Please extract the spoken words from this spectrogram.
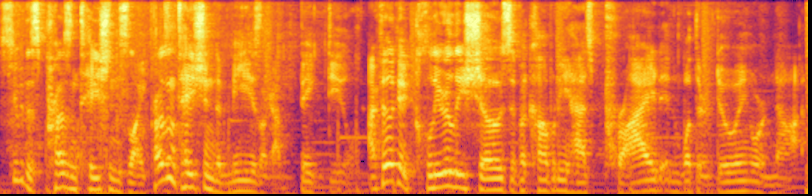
see what this presentation's like. Presentation to me is like a big deal. I feel like it clearly shows if a company has pride in what they're doing or not.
